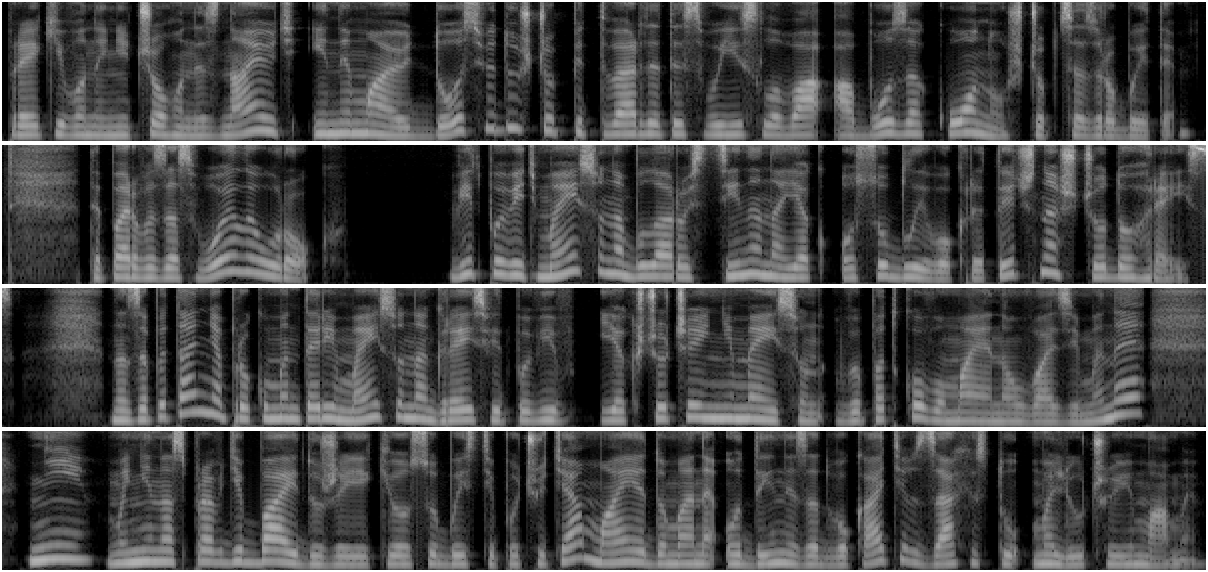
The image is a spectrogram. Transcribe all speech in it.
про які вони нічого не знають і не мають досвіду, щоб підтвердити свої слова або закону, щоб це зробити. Тепер ви засвоїли урок. Відповідь Мейсона була розцінена як особливо критична щодо Грейс. На запитання про коментарі Мейсона Грейс відповів: якщо Чейні Мейсон випадково має на увазі мене, ні, мені насправді байдуже, які особисті почуття має до мене один із адвокатів захисту малючої мами.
